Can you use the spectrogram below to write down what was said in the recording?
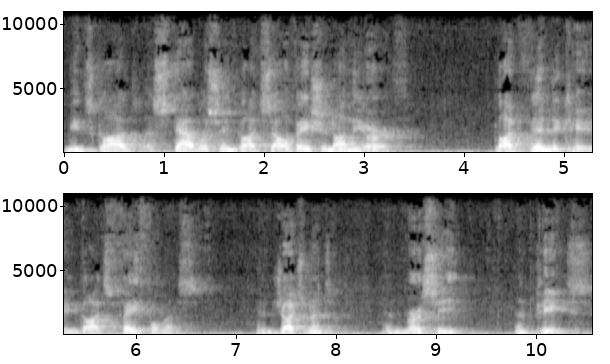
means God establishing God's salvation on the earth, God vindicating God's faithfulness in judgment and mercy and peace.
